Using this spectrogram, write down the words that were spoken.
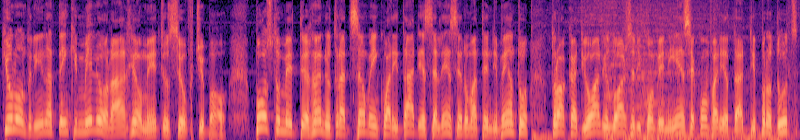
que o Londrina tem que melhorar realmente o seu futebol. Posto Mediterrâneo, tradição em qualidade e excelência no atendimento, troca de óleo, loja de conveniência com variedade de produtos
